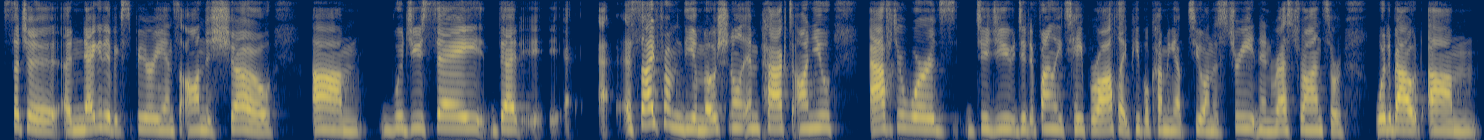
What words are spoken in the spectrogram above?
such a, a negative experience on the show. Um, would you say that aside from the emotional impact on you afterwards did you did it finally taper off like people coming up to you on the street and in restaurants? Or what about um,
